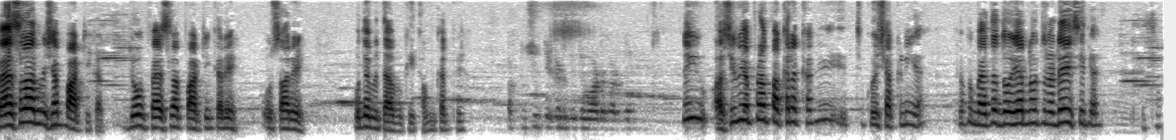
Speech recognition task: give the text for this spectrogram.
ਫੈਸਲਾ ਹਮੇਸ਼ਾ ਪਾਰਟੀ ਕਰਦੀ ਜੋ ਫੈਸਲਾ ਪਾਰਟੀ ਕਰੇ ਉਹ ਸਾਰੇ ਉਹਦੇ ਮੁਤਾਬਕ ਹੀ ਕੰਮ ਕਰਦੇ ਪਰ ਤੁਸੀਂ ਟਿਕਟ ਦੀ ਡਿਮਾਂਡ ਕਰਦੇ ਹੋ? ਨਹੀਂ ਅਸੀਂ ਵੀ ਆਪਣਾ ਪੱਖ ਰੱਖਾਂਗੇ 'ਚ ਕੋਈ ਸ਼ੱਕ ਨਹੀਂ ਹੈ। ਕਿਉਂਕਿ ਮੈਂ ਤਾਂ 2009 ਚ ਲੜਿਆ ਹੀ ਸੀਗਾ। ਇੱਥੋਂ।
